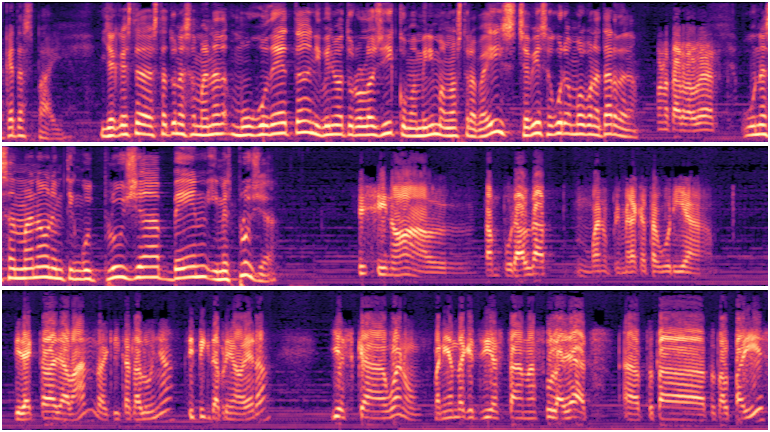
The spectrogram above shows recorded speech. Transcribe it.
aquest espai. I aquesta ha estat una setmana mogudeta a nivell meteorològic, com a mínim al nostre país. Xavier Segura, molt bona tarda. Bona tarda, Albert. Una setmana on hem tingut pluja, vent i més pluja. Sí, sí, no, el temporal de, bueno, primera categoria directe de llevant, d'aquí a Catalunya, típic de primavera, i és que, bueno, venien d'aquests dies tan assolellats a tot, a, tot el país,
